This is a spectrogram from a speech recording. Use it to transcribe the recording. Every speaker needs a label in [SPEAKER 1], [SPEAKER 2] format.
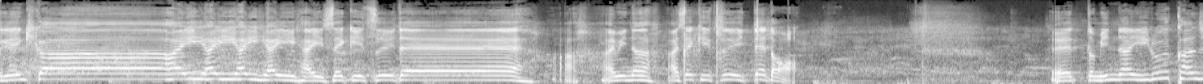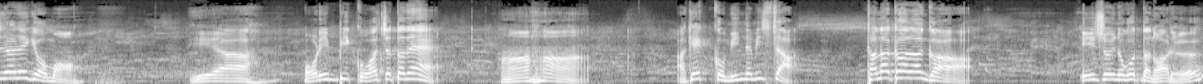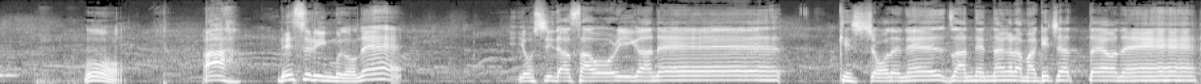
[SPEAKER 1] 元気か？はいはいはいはいはい席ついて。はいみんなはい席ついてと。えっとみんないる感じだね今日も。いやーオリンピック終わっちゃったね。あああ結構みんな見てた。田中なんか印象に残ったのある？うん。あ、レスリングのね、吉田沙保里がね、決勝でね、残念ながら負けちゃったよね。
